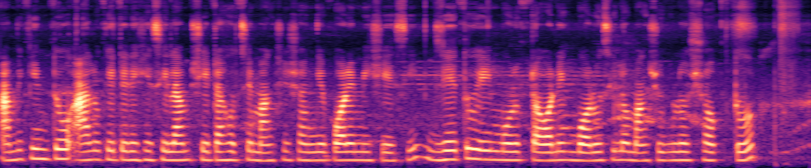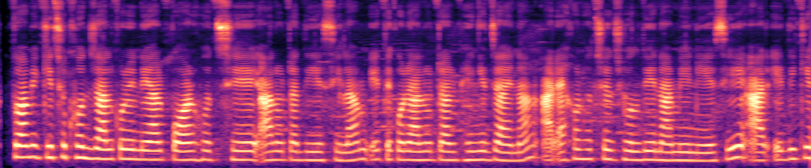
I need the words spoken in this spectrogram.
আমি কিন্তু আলু কেটে রেখেছিলাম, সেটা হচ্ছে মাংসের সঙ্গে পরে মিশিয়েছি। যেহেতু এই মোরগটা অনেক বড় ছিল, মাংসগুলো শক্ত। তো আমি কিছুক্ষণ জাল করে নেওয়ার পর হচ্ছে আলুটা দিয়েছিলাম। এতে করে আলুটা আর ভেঙে যায় না। আর এখন হচ্ছে ঝোল দিয়ে নামিয়ে নিয়েছি। আর এদিকে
